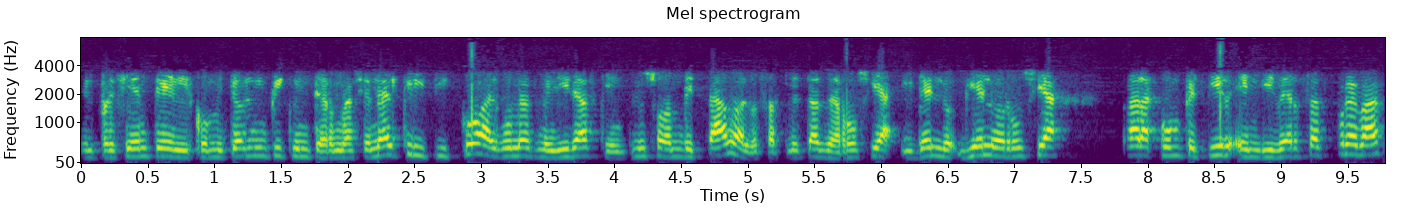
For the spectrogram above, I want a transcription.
El presidente del Comité Olímpico Internacional criticó algunas medidas que incluso han vetado a los atletas de Rusia y de Bielorrusia para competir en diversas pruebas.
